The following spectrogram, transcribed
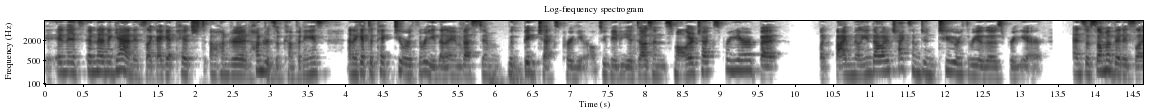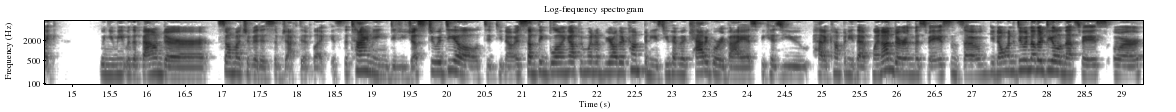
And it's and then again it's like i get pitched a hundred hundreds of companies and i get to pick two or three that i invest in with big checks per year. I'll do maybe a dozen smaller checks per year but like five million dollar checks i'm doing two or three of those per year. And so some of it is like when you meet with a founder so much of it is subjective. Like it's the timing. Did you just do a deal? Did you know is something blowing up in one of your other companies? Do you have a category bias because you had a company that went under in this space and so you don't want to do another deal in that space? Or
